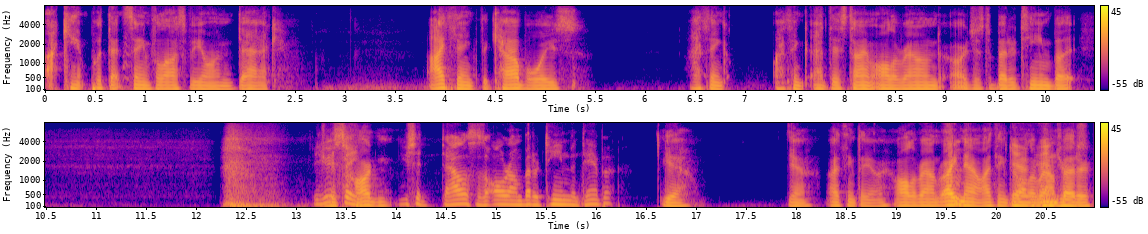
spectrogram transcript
I can't put that same philosophy on Dak. I think the Cowboys, I think, I think at this time all around are just a better team, but Did you It's say hard. you said Dallas is an all-around better team than Tampa? yeah, yeah, I think they are all around right now. I think they're Yeah, all around injuries. better.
